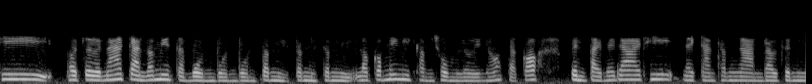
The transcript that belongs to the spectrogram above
ที่พอเจอหน้ากันแล้วมีแต่บน่นบ่นบ่นตำหนิตำหนิตำหนิแล้วก็ไม่มีคำชมเลยเนาะแต่ก็เป็นไปไม่ได้ที่ในการทำงานเราจะมี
